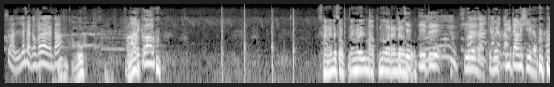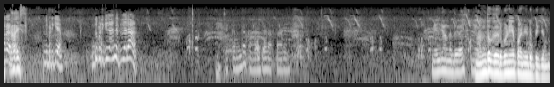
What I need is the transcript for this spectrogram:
ശ്ശോ, നല്ല ചക്കപ്പഴ കേട്ടോ ഓ മാറിക്കോ സനന്റെ സ്വപ്നങ്ങളിൽ മാത്രം പറയേണ്ട ചെത്തിയിട്ട് ശീലല്ല വെട്ടിയിട്ടാണ് ശീലം ഇത്. പിടിക്കാം. ഇത് പിടിക്കാൻ ഞാൻ ചെത്തി തരാം. നന്ദു ഗർഭിണിയെ പണിയെടുപ്പിക്കുന്നു.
